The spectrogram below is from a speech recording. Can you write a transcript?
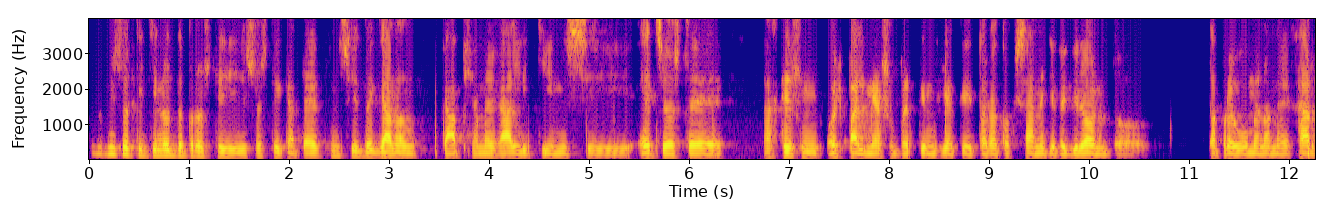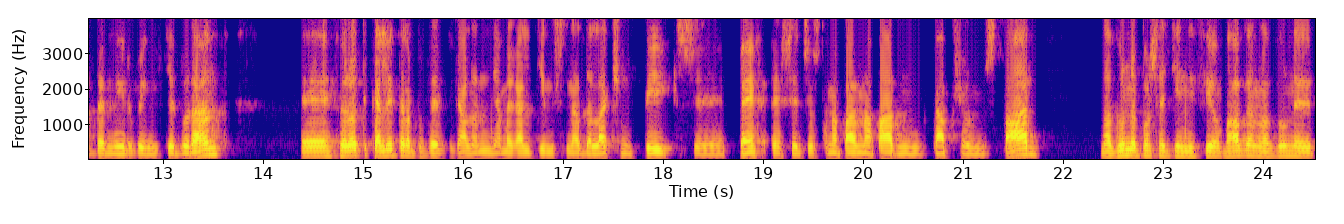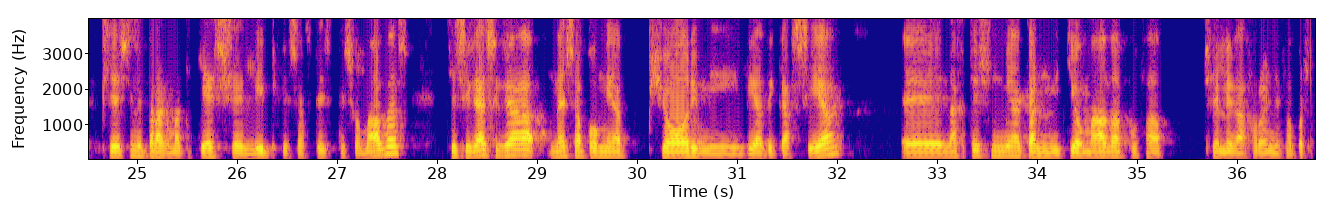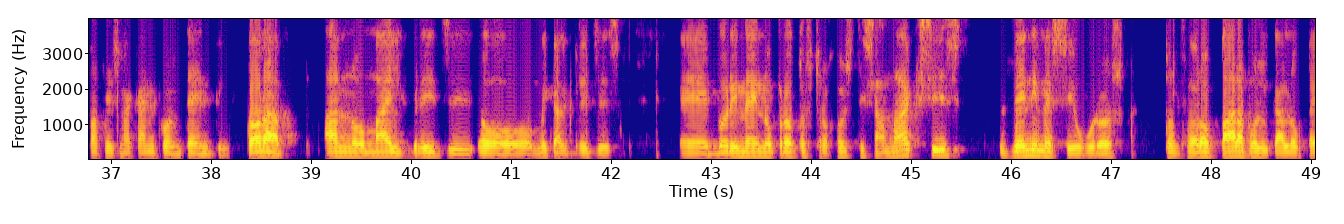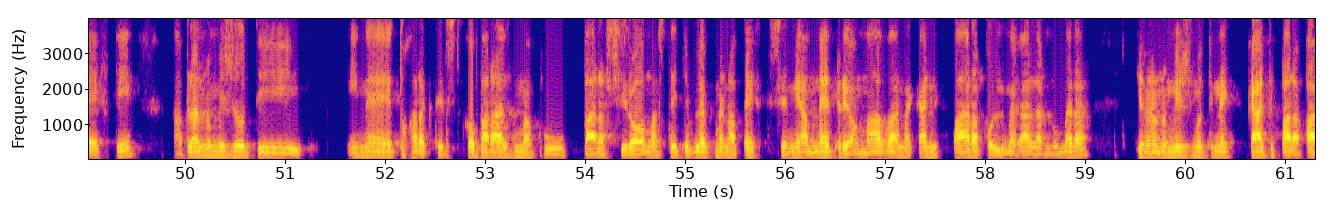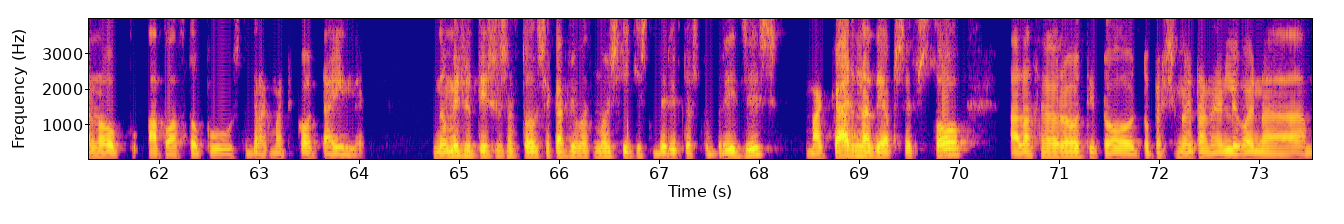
Νομίζω ότι κινούνται προς τη σωστή κατεύθυνση. Δεν κάνουν κάποια μεγάλη κίνηση έτσι ώστε να χτίσουν όχι πάλι μια super team γιατί τώρα το φυσάνε και δεν κρυώνει το, τα προηγούμενα με Harden, Irving και Durant. Ε, θεωρώ ότι καλύτερα που δεν κάνανε μια μεγάλη κίνηση να ανταλλάξουν picks, ε, παίχτες, έτσι ώστε να πάρουν, να πάρουν κάποιον star, να δούνε πώς θα κινηθεί η ομάδα, να δούνε ποιες είναι οι πραγματικές ελλείψεις αυτής της ομάδας και σιγά σιγά μέσα από μια πιο όρημη διαδικασία ε, να χτίσουν μια κανονική ομάδα που θα, σε λίγα χρόνια θα προσπαθήσει να κάνει contenting. Τώρα, αν ο, Mike Bridges, ο Michael Bridges ε, μπορεί να είναι ο πρώτος τροχός της αμάξης. Δεν είμαι σίγουρος. Τον θεωρώ πάρα πολύ καλό παίχτη. Απλά νομίζω ότι είναι το χαρακτηριστικό παράδειγμα που παρασυρώμαστε και βλέπουμε ένα παίχτη σε μια μέτρια ομάδα να κάνει πάρα πολύ μεγάλα νούμερα και να νομίζουμε ότι είναι κάτι παραπάνω από αυτό που στην πραγματικότητα είναι. Νομίζω ότι ίσως αυτό σε κάποιο βαθμό ισχύει και στην περίπτωση του Bridges. Μακάρι να διαψευστώ, αλλά θεωρώ ότι το, το περσινό ήταν λίγο ένα,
